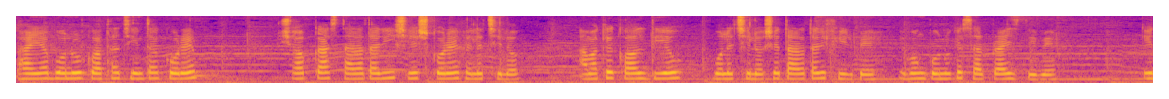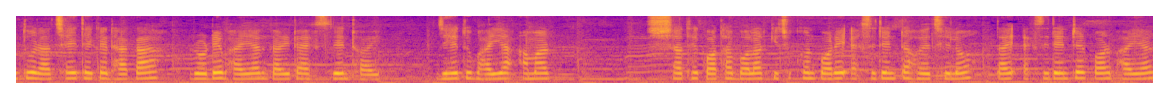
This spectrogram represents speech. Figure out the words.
ভাইয়া বনুর কথা চিন্তা করে সব কাজ তাড়াতাড়ি শেষ করে ফেলেছিল। আমাকে কল দিয়েও বলেছিল সে তাড়াতাড়ি ফিরবে এবং বনুকে সারপ্রাইজ দিবে। কিন্তু রাজশাহী থেকে ঢাকা রোডে ভাইয়ার গাড়িটা অ্যাক্সিডেন্ট হয়। যেহেতু ভাইয়া আমার সাথে কথা বলার কিছুক্ষণ পরে অ্যাক্সিডেন্টটা হয়েছিল, তাই অ্যাক্সিডেন্টের পর ভাইয়ার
